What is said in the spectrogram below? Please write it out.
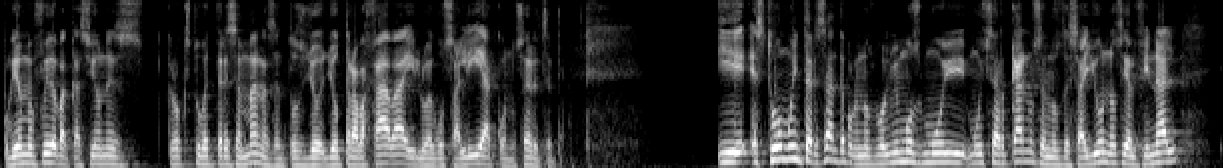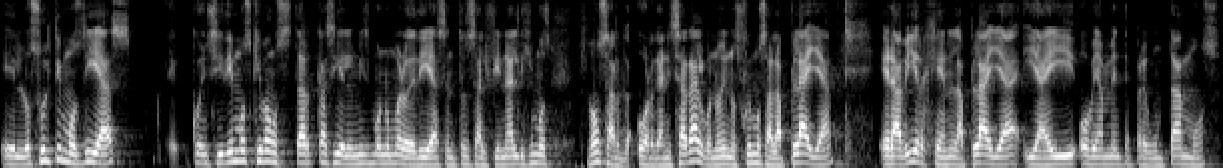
porque yo me fui de vacaciones, creo que estuve tres semanas, entonces yo, yo trabajaba y luego salía a conocer, etcétera. Y estuvo muy interesante porque nos volvimos muy, muy cercanos en los desayunos y al final, eh, los últimos días, eh, coincidimos que íbamos a estar casi el mismo número de días, entonces al final dijimos, pues vamos a organizar algo, ¿no? Y nos fuimos a la playa, era virgen la playa y ahí obviamente preguntamos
